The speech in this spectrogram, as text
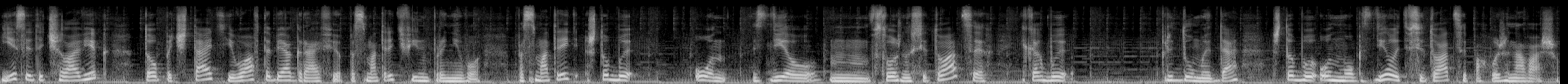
Если это человек, то почитать его автобиографию, посмотреть фильм про него, посмотреть, чтобы он сделал в сложных ситуациях и как бы придумать, да, чтобы он мог сделать в ситуации, похожей на вашу.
